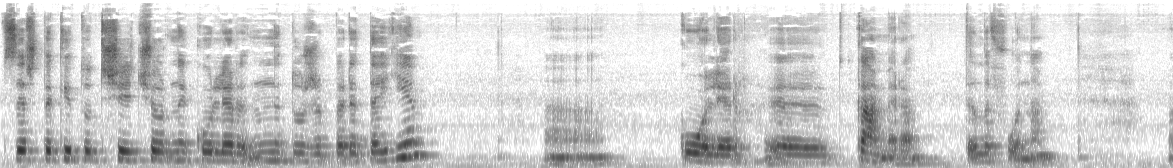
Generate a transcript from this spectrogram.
Все ж таки тут ще чорний колір не дуже передає а, колір, е, камера телефона. Е,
